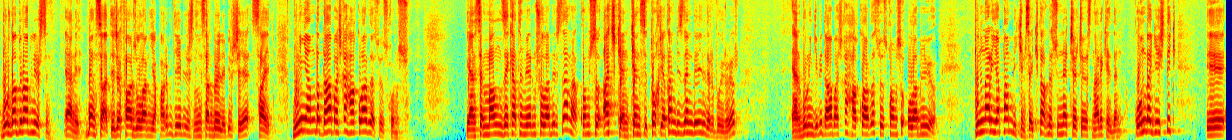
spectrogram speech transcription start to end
Burada durabilirsin. Yani ben sadece farz olanı yaparım diyebilirsin. İnsan böyle bir şeye sahip. Bunun yanında daha başka haklar da söz konusu. Yani sen malın zekatını vermiş olabilirsin ama komşusu açken kendisi tok yatan bizden değildir buyuruyor. Yani bunun gibi daha başka haklar da söz konusu olabiliyor. Bunları yapan bir kimse, kitap ve sünnet çerçevesinde hareket eden, onu da geçtik, e,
